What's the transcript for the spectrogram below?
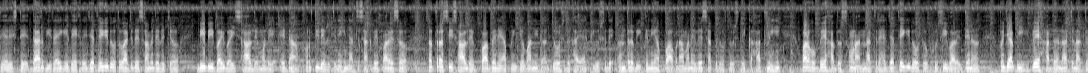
ਤੇ ਰਿਸ਼ਤੇਦਾਰ ਵੀ ਰਹਿ ਗਏ ਦੇਖਦੇ ਜਿੱਥੇ ਕਿ ਦੋਸਤੋ, ਅੱਜ ਦੇ ਸਮੇਂ ਦੇ ਵਿੱਚ 20 ਵੀਹ 22 22 ਸਾਲ ਦੇ ਮੁੰਡੇ ਇਦਾਂ ਫੁਰਤੀ ਦੇ ਵਿੱਚ ਨਹੀਂ ਨੱਚ ਸਕਦੇ, ਪਰ ਇਸ 70 80 ਸਾਲ ਦੇ ਬਾਬੇ ਨੇ ਆਪਣੀ ਜਵਾਨੀ ਦਾ ਜੋਸ਼ ਦਿਖਾਇਆ ਕਿ ਉਸ ਦੇ ਅੰਦਰ ਵੀ ਕਿੰਨੀਆਂ ਭਾਵਨਾਵਾਂ ਨੇ। ਬੇਸ਼ੱਕ ਦੋਸਤੋ ਉਸ ਦੇ ਇੱਕ ਹੱਥ ਨਹੀਂ, ਪਰ ਉਹ ਬੇਹੱਦ ਸੋਹਣਾ ਨੱਚ ਰਿਹਾ, ਜਿੱਥੇ ਕਿ ਦੋਸਤੋ, ਖੁਸ਼ੀ ਵਾਲੇ ਦਿਨ ਪੰਜਾਬੀ ਬੇਹੱਦ ਨੱਚ ਨੱਚ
